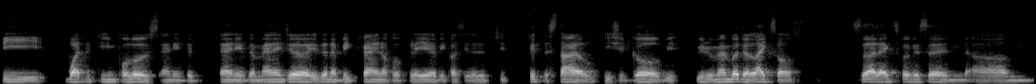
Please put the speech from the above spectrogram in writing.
be what the team follows and if the and if the manager isn't a big fan of a player because he doesn't fit the style he should go we, we remember the likes of sir alex ferguson um,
